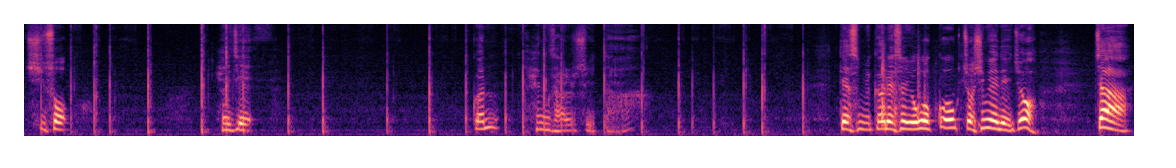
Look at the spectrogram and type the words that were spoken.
취소, 해제권 행사할 수 있다. 됐습니까? 그래서 요거 꼭 조심해야 되죠. 자,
